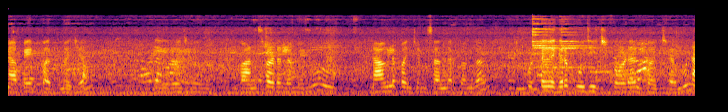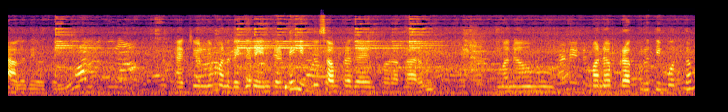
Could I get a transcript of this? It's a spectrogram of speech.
నా పేరు పద్మజ. ఈరోజు బాన్స్వాడలో మేము నాగుల పంచమి సందర్భంగా పుట్ట దగ్గర పూజించుకోవడానికి వచ్చాము నాగదేవతల్ని. యాక్చువల్గా మన దగ్గర ఏంటంటే హిందూ సాంప్రదాయం ప్రకారం మనం మన ప్రకృతి మొత్తం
